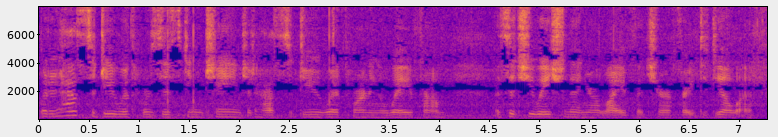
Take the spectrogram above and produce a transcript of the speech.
But it has to do with resisting change. It has to do with running away from a situation in your life that you're afraid to deal with.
